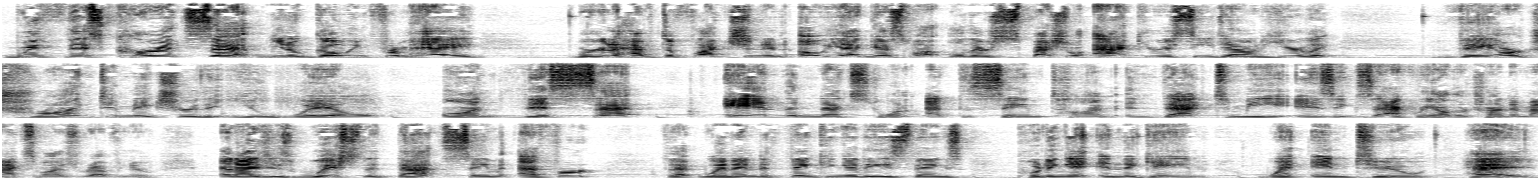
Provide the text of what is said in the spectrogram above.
with this current set, you know, going from hey, we're gonna have deflection and oh yeah, guess what? Well, there's special accuracy down here. Like they are trying to make sure that you whale on this set and the next one at the same time. And that to me is exactly how they're trying to maximize revenue. And I just wish that that same effort that went into thinking of these things, putting it in the game, went into, hey,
